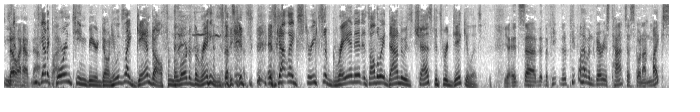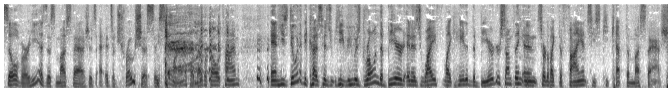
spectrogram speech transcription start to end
no, I have not. He's got a quarantine beard going. He looks like Gandalf from the Lord of the Rings. like it's, it's got like streaks of gray in it. It's all the way down to his chest. It's ridiculous. Yeah, it's uh, the, the, pe- the people having various contests going on. Mike Silver, he has this mustache. It's it's atrocious. He's him on NFL Network all the time, and he's doing it because his he, he was growing the beard, and his wife like hated the beard or something, and in sort of like defiance, he's, he kept the mustache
